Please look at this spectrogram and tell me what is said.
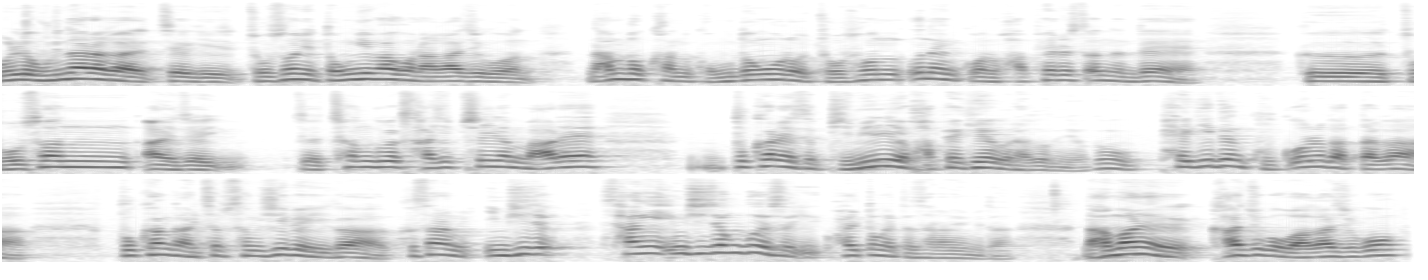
원래 우리나라가 저기 조선이 독립하고 나가지고 남북한 공동으로 조선은행권 화폐를 썼는데 그 조선 아 이제 저 1947년 말에 북한에서 비밀리에 화폐 개혁을 하거든요. 그럼 폐기된 국권을 갖다가 북한 간첩 성시백이가 그 사람 임시 상위 임시정부에서 이- 활동했던 사람입니다. 남한에 가지고 와가지고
